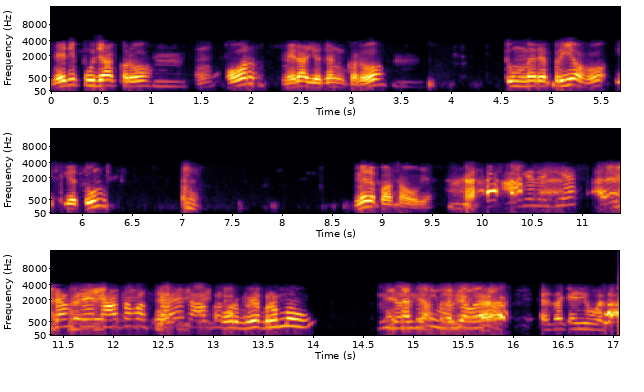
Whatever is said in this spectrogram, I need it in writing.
मेरी पूजा करो हम्म, और मेरा यजन करो। हम्म, तुम मेरे प्रिय हो इसलिए तुम मेरे पास आओगे। आगे देखिए। इदम ते ना ना और मैं ब्रह्म हूँ। ऐसा कहीं बोला? ऐसा कहीं बोला?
